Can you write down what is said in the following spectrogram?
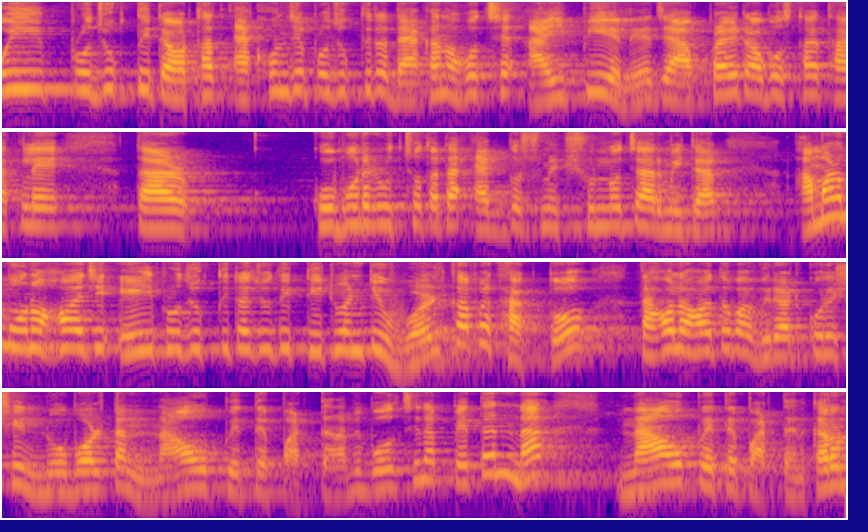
ওই প্রযুক্তিটা, অর্থাৎ এখন যে প্রযুক্তিটা দেখানো হচ্ছে আইপিএলে যে আপরাইট অবস্থায় থাকলে তার কোমরের উচ্চতাটা এক দশমিক শূন্য চার মিটার আমার মনে হয় যে এই প্রযুক্তিটা যদি টি টোয়েন্টি ওয়ার্ল্ড কাপে থাকতো, তাহলে হয়তো বা বিরাট কোহলি সেই নো বলটা নাও পেতে পারতেন। আমি বলছি না পেতেন না, নাও পেতে পারতেন। কারণ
